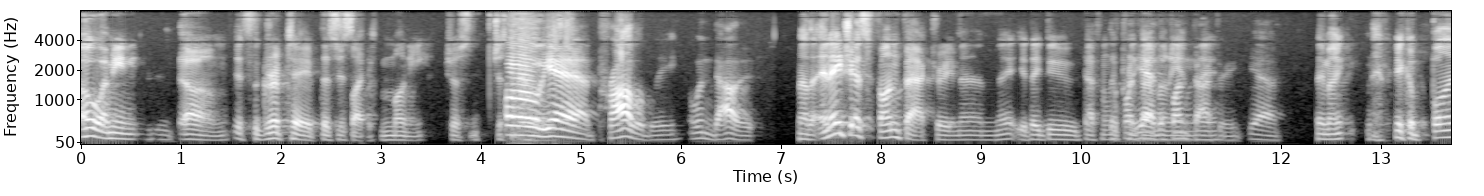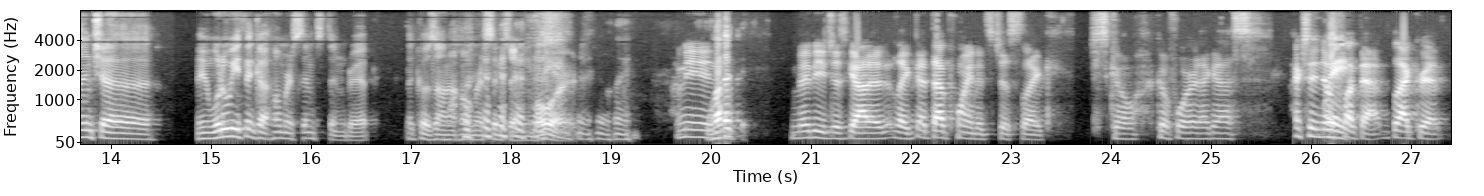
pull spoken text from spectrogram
Oh, I mean, um, it's the grip tape that's just like money. Just just. Oh yeah, probably. I wouldn't doubt it. Now the NHS Fun Factory, man, they they do definitely The fun, print yeah, that the money. fun and they- factory. Yeah. They might make a bunch of. I mean, what do we think of Homer Simpson grip that goes on a Homer Simpson board? I mean, what? maybe you just got to like at that point. It's just like just go go for it. I guess. Actually, no. Wait. Fuck that. Black grip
